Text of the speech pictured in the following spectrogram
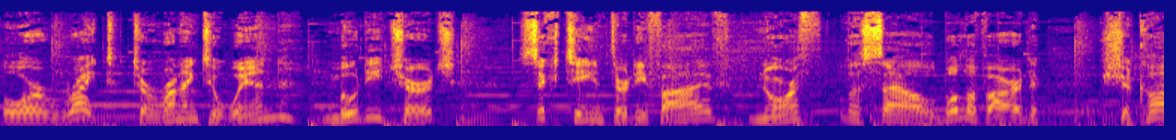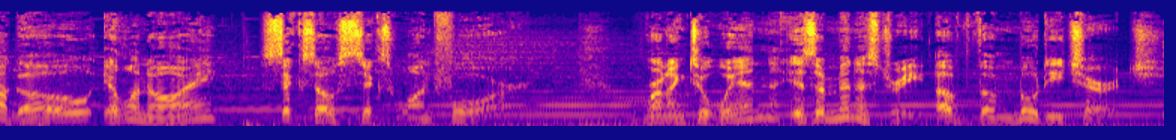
Or write to Running to Win, Moody Church, 1635 North LaSalle Boulevard, Chicago, Illinois, 60614. Running to Win is a ministry of the Moody Church.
